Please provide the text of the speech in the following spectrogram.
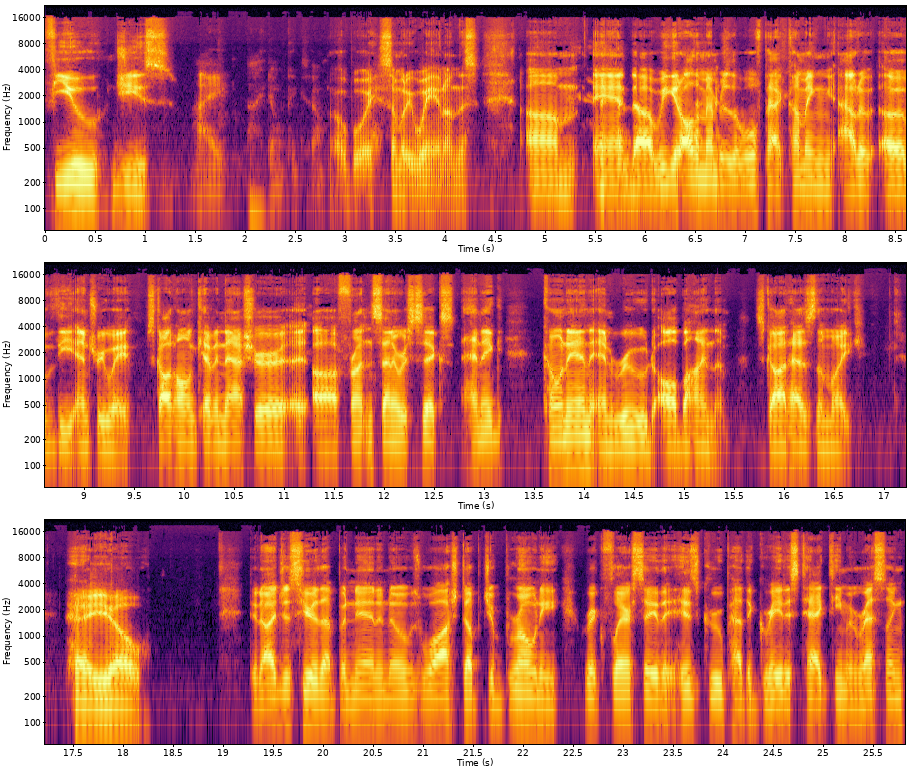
Fugees. I Oh boy, somebody weigh in on this. Um, and uh, we get all the members of the Wolfpack coming out of, of the entryway. Scott Hall and Kevin Nasher, uh, front and center with Syxx. Hennig, Konnan, and Rude all behind them. Scott has the mic. Hey yo. Did I just hear that banana nose washed up jabroni Ric Flair say that his group had the greatest tag team in wrestling?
